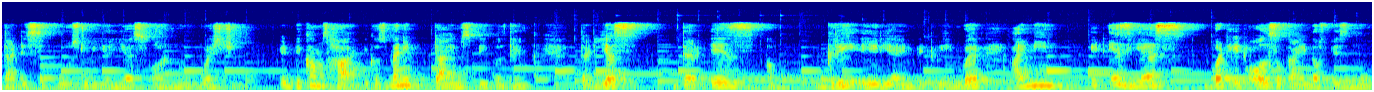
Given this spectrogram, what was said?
that is supposed to be a yes or no question, it becomes hard because many times people think that yes, there is a gray area in between where I mean, it is yes, but it also kind of is no.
